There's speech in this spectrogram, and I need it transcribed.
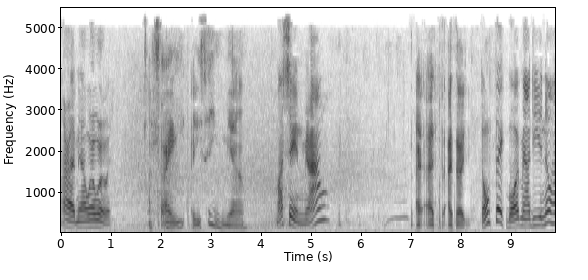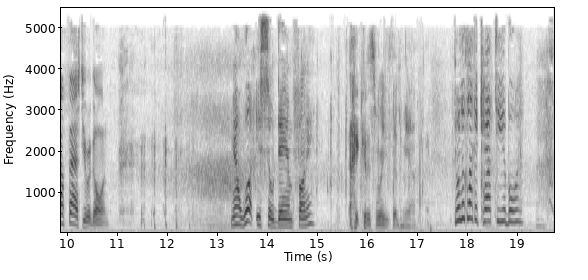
All right, Meow, where were we? I'm sorry. Are you saying meow? Am I saying meow? I I, th- I thought. You... Don't think, boy. Meow, do you know how fast you were going? Meow, what is so damn funny? I could have sworn you said meow. Do I look like a cat to you, boy?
